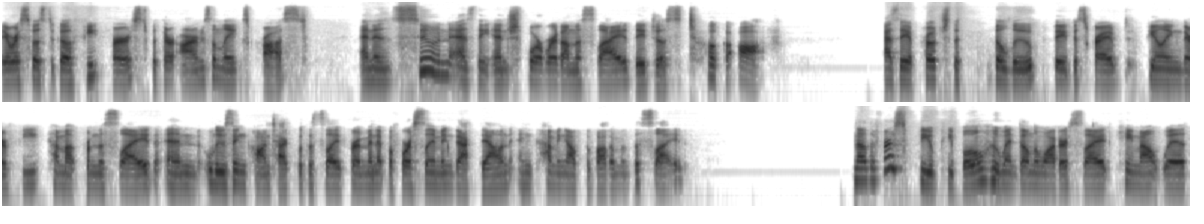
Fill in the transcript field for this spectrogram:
They were supposed to go feet first with their arms and legs crossed. And as soon as they inched forward on the slide, they just took off. As they approached the, the loop, they described feeling their feet come up from the slide and losing contact with the slide for a minute before slamming back down and coming out the bottom of the slide. Now, the first few people who went down the water slide came out with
